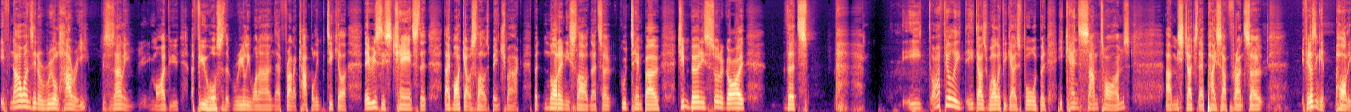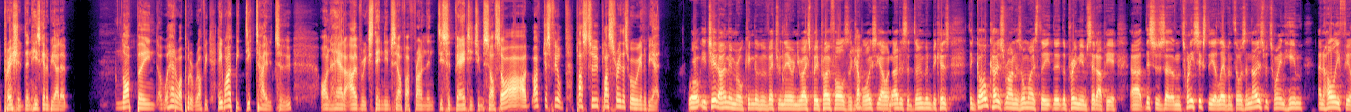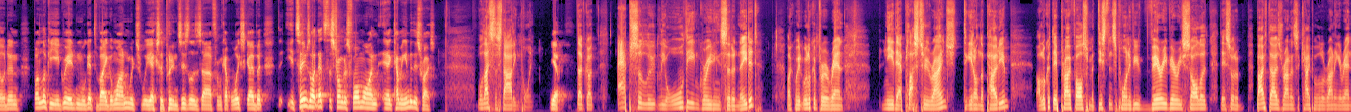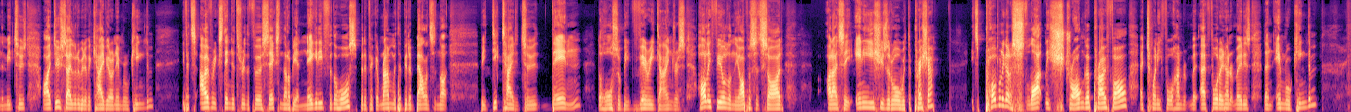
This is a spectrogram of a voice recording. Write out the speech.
if no one's in a real hurry, this is only in my view, a few horses that really want to own that front, a couple in particular, there is this chance that they might go as slow as benchmark, but not any slower than that. So good tempo. Jim Burney's the sort of guy that's he I feel he, he does well if he goes forward, but he can sometimes uh, misjudge that pace up front. So if he doesn't get highly pressured, then he's going to be able to not being how do I put it, Ralphie? He won't be dictated to on how to overextend himself up front and then disadvantage himself. So I, I just feel plus two, plus three. That's where we're going to be at. Well, you cheered home Emerald Kingdom, the veteran there in your speed profiles a mm-hmm. couple of weeks ago. I noticed at Doomben because the Gold Coast run is almost the, the, the premium setup here. Uh, this was on the 26th of the 11th. There was a nose between him and Holyfield. And if I look at your grid, and we'll get to Vega 1, which we actually put in Sizzlers uh, from a couple of weeks ago, but it seems like that's the strongest form line uh, coming into this race. Well, that's the starting point. Yeah. They've got absolutely all the ingredients that are needed like we're, we're looking for around near that plus two range to get on the podium. I look at their profiles from a distance point of view, very, very solid. They're sort of both those runners are capable of running around the mid twos. I do say a little bit of a caveat on Emerald Kingdom. If it's overextended through the first section, that'll be a negative for the horse. But if it can run with a bit of balance and not be dictated to, then the horse will be very dangerous. Holyfield on the opposite side, I don't see any issues at all with the pressure. It's probably got a slightly stronger profile at 2400 at 1400 meters than Emerald Kingdom.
